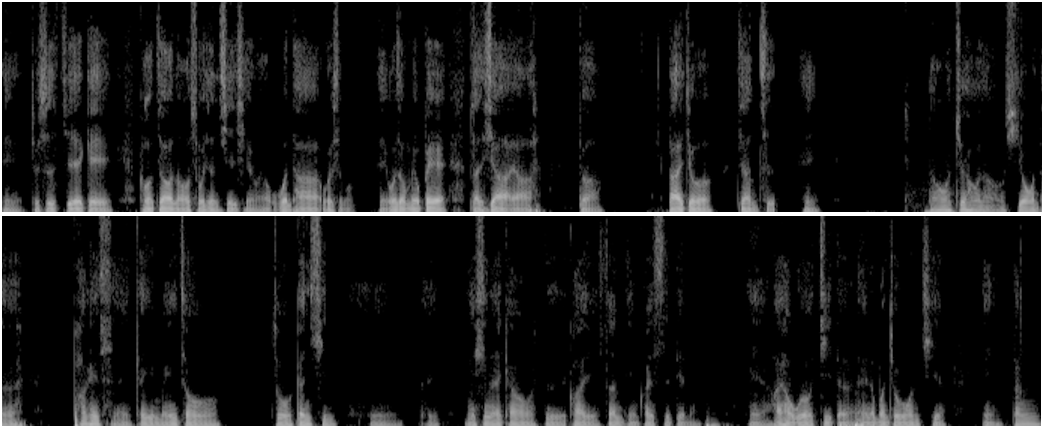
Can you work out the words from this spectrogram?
哎，就是直接给口罩，然后说声谢谢，然后问他为什么，哎，为什么没有被拦下来啊，对吧？大概就这样子，嘿。然后最后呢，我希望我的 podcast 可以每一周做更新，嗯，对，因为现在刚好是快三点，快四点了，嗯，还好我有记得，要不然就忘记了，嗯，当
